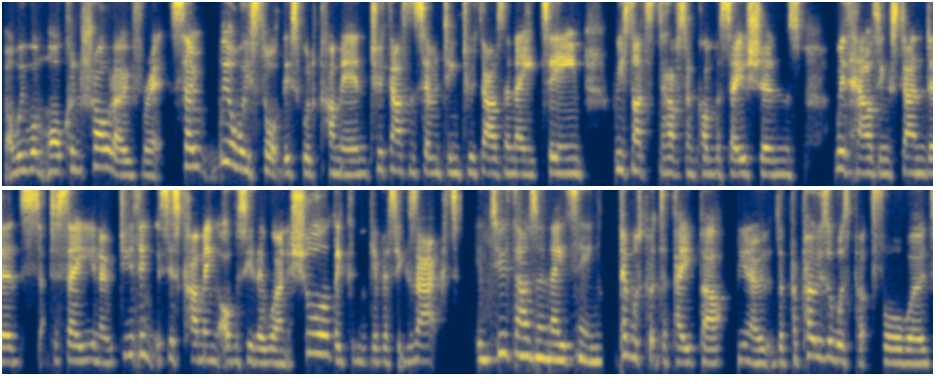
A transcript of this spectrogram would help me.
and we want more control over it. So we always thought this would come in 2017 2018 we started to have some conversations with housing standards to say you know do you think this is coming? Obviously they weren't sure. They couldn't give us exact. In 2018 pen was put to paper. You know the proposal was put forward.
